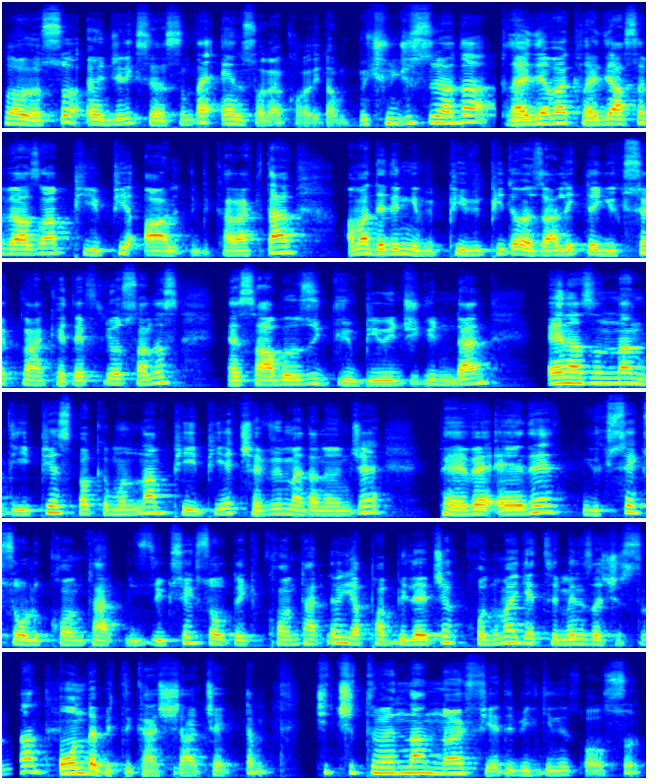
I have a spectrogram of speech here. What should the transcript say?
Chloros'u öncelik sırasında en sona koydum. Üçüncü sırada Claudia var. Claudia aslında biraz daha PvP ağırlıklı bir karakter. Ama dediğim gibi PvP'de özellikle yüksek rank hedefliyorsanız hesabınızı birinci günden en azından DPS bakımından PvP'ye çevirmeden önce PvE'de yüksek zorluk content, yüksek zorluktaki contentleri yapabilecek konuma getirmeniz açısından onu da bir tık aşağı çektim. Ki çıtırından nerf yedi bilginiz olsun.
